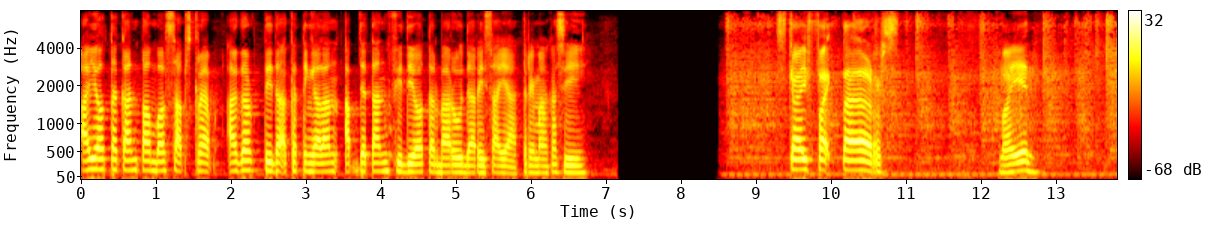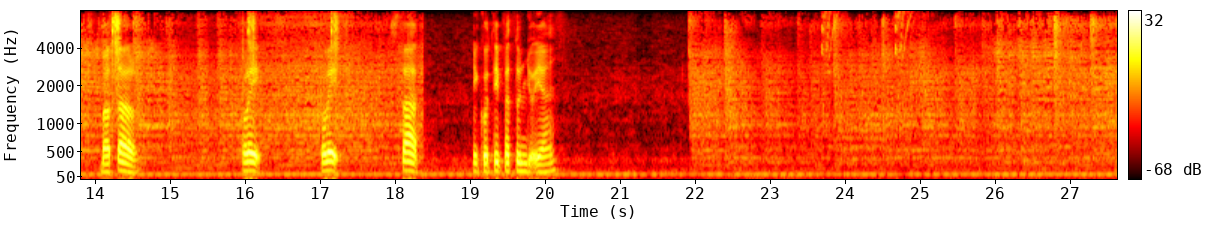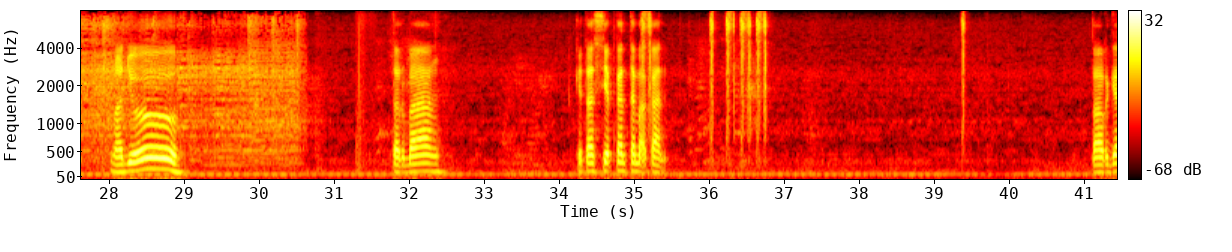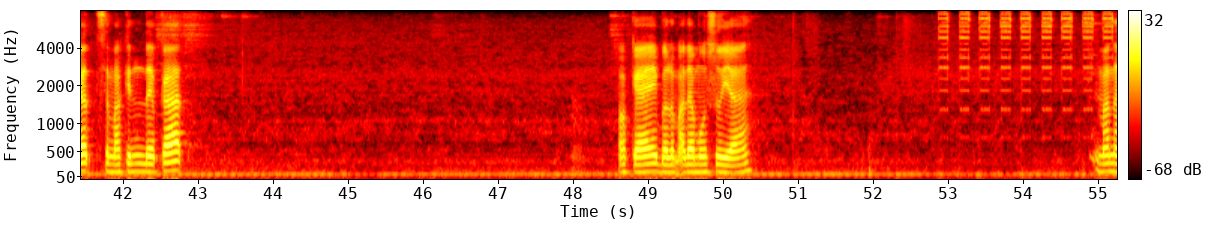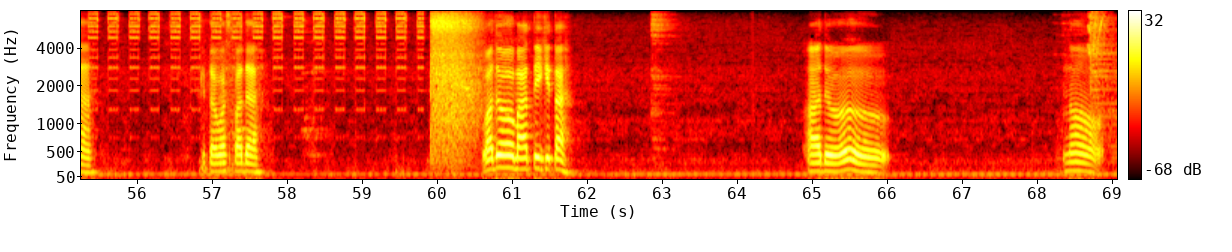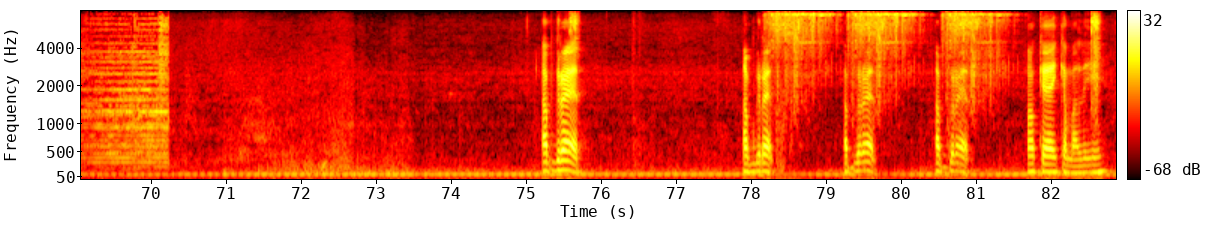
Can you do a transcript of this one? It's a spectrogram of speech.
Ayo tekan tombol subscribe agar tidak ketinggalan updatean video terbaru dari saya. Terima kasih. Sky Fighters. Main. Battle. Klik. Klik. Start. Ikuti petunjuk ya. Maju terbang kita siapkan tembakan target semakin dekat Oke, belum ada musuh ya. Mana? Kita waspada. Waduh, mati kita. Aduh. No. Upgrade. Upgrade. Upgrade. Upgrade. Oke, okay, kembali.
